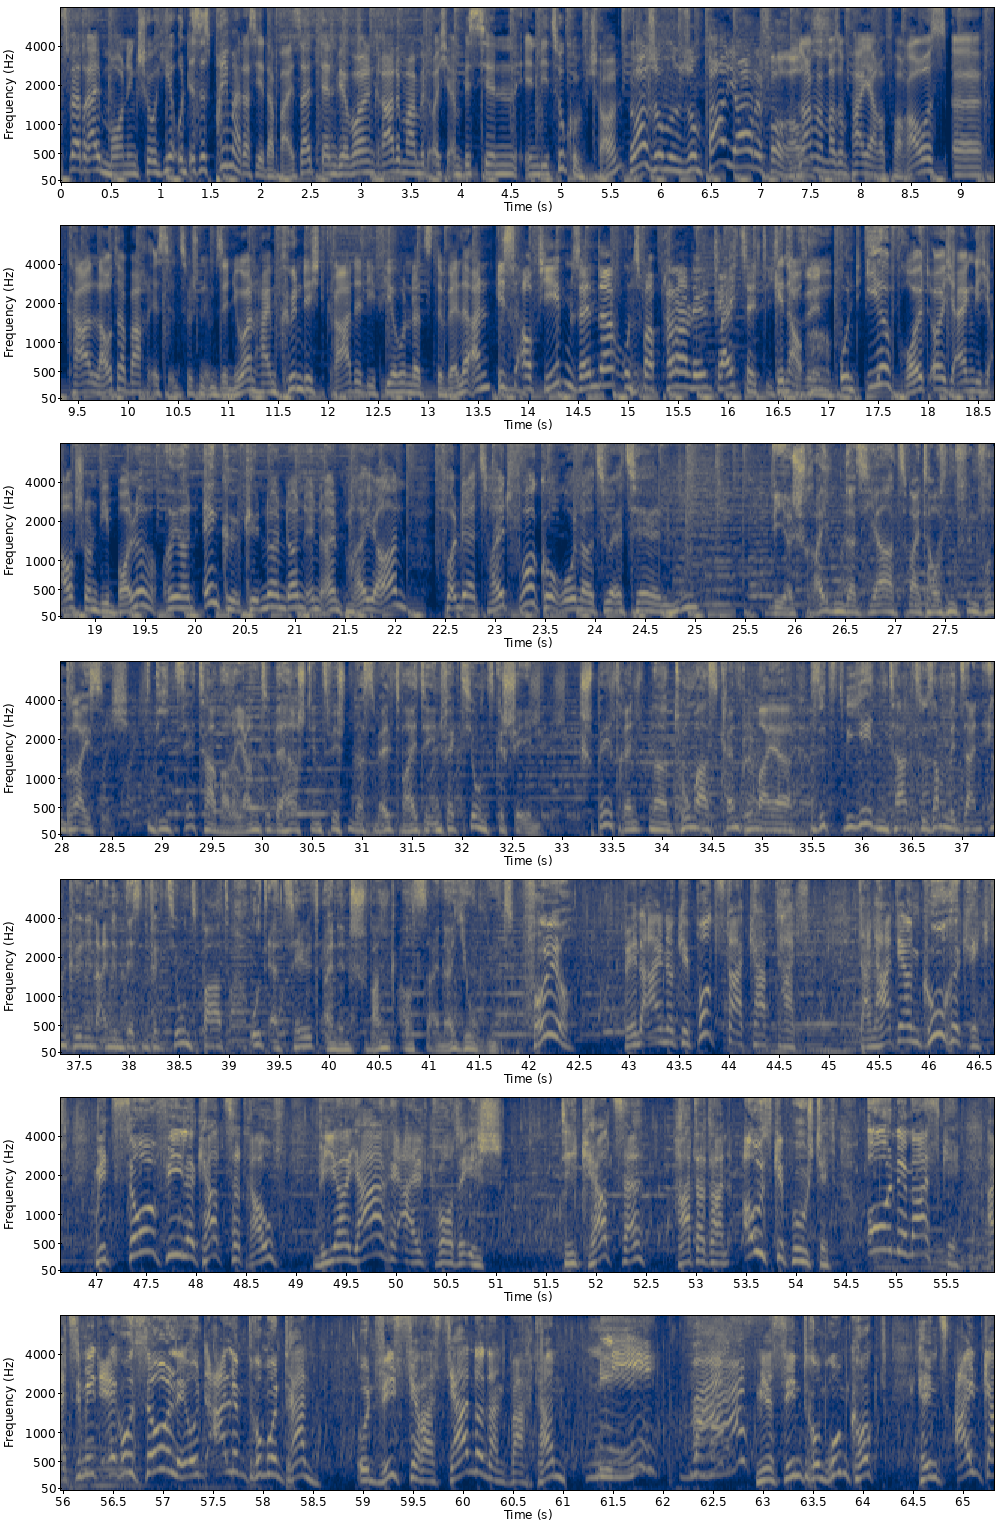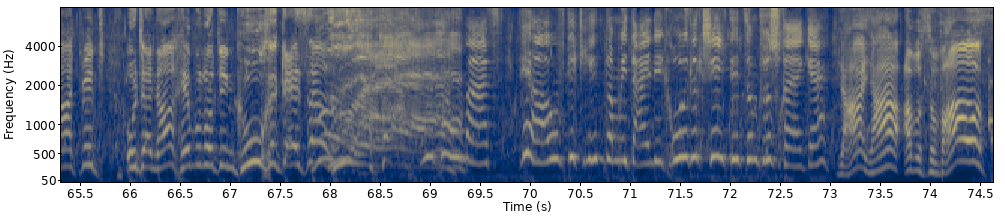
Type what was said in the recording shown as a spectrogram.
SWR 3 Morning Show hier und es ist prima, dass ihr dabei seid, denn wir wollen gerade mal mit euch ein bisschen in die Zukunft schauen. Ja, so, so ein paar Jahre voraus. Sagen wir mal so ein paar Jahre voraus. Äh, Karl Lauterbach ist inzwischen im Seniorenheim, kündigt gerade die 400. Welle an. Ist auf jedem Sender und zwar parallel gleichzeitig Genau. zu sehen. Und ihr freut euch eigentlich auch schon wie Bolle, euren Enkelkindern dann in ein paar Jahren von der Zeit vor Corona zu erzählen. Hm? Wir schreiben das Jahr 2035. Die Zeta-Variante beherrscht inzwischen das weltweite Infektionsgeschehen. Spätrentner Thomas Krempelmeier sitzt wie jeden Tag zusammen mit seinen Enkeln in einem Desinfektionsbad und erzählt einen Schwank aus seiner Jugend. Früher, wenn einer Geburtstag gehabt hat, dann hat er einen Kuchen gekriegt. Mit so vielen Kerzen drauf, wie er Jahre alt geworden ist. Die Kerze hat er dann ausgepustet, ohne Maske, also mit Aerosole und allem drum und dran. Und wisst ihr, was die anderen dann gemacht haben? Nee, was? Wir sind drumrum geguckt, haben's eingeatmet und danach haben wir noch den Kuchen gegessen. Thomas, hör auf, die Kinder mit deinen Gruselgeschichte zum Verschrecken. Ja, ja, aber so war's.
